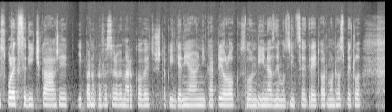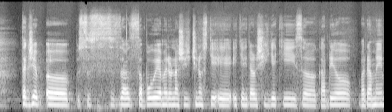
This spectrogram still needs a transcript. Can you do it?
spolek sedíčkáři dík panu profesorovi Markovi, což je takový geniální kardiolog z Londýna, z nemocnice Great Ormond Hospital. Takže uh, zapojujeme do naší činnosti i, i těch dalších dětí s kardiovadami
